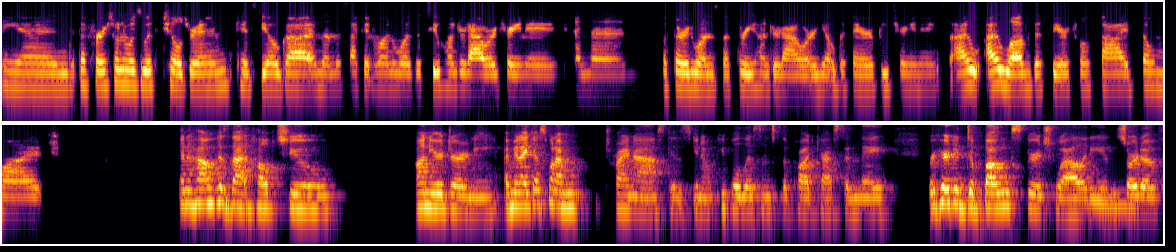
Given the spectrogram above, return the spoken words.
And the first one was with children, kids yoga, and then the second one was a 200 hour training, and then the third one's the 300 hour yoga therapy training. So I I love the spiritual side so much. And how has that helped you on your journey? I mean, I guess what I'm trying to ask is, you know, people listen to the podcast and they we're here to debunk spirituality and sort of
